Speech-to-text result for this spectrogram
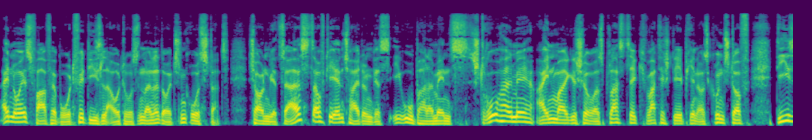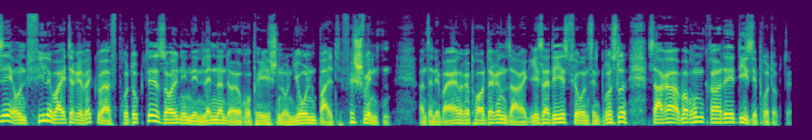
ein neues Fahrverbot für Dieselautos in einer deutschen Großstadt. Schauen wir zuerst auf die Entscheidung des EU-Parlaments. Strohhalme, Einmalgeschirr aus Plastik, Wattestäbchen aus Kunststoff. Diese und viele weitere Wegwerfprodukte sollen in den Ländern der Europäischen Union bald verschwinden. Antenne Bayern-Reporterin Sarah Gesade ist für uns in Brüssel. Sarah, warum gerade diese Produkte?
